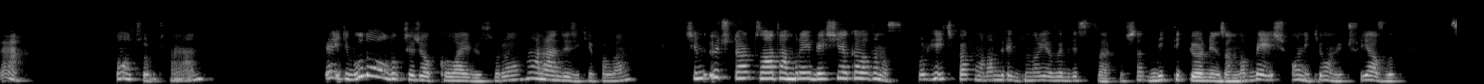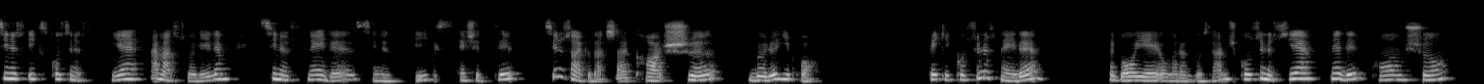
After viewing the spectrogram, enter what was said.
Değil mi? Son sorumuz hemen. Peki bu da oldukça çok kolay bir soru. Hemencecik yapalım. Şimdi 3, 4 zaten burayı 5'i yakaladınız. Buraya hiç bakmadan direkt bunları yazabilirsiniz arkadaşlar. Dik dik gördüğünüz anda 5, 12, 13 yazdık. Sinüs x, kosinüs y hemen söyleyelim. Sinüs neydi? Sinüs x eşittir. Sinüs arkadaşlar karşı bölü hipo. Peki kosinüs neydi? Tabii o y olarak göstermiş. Kosinüs y nedir? Komşu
